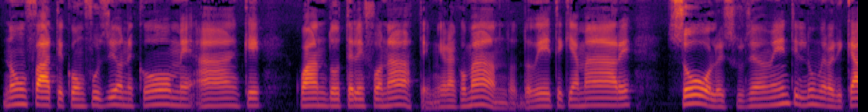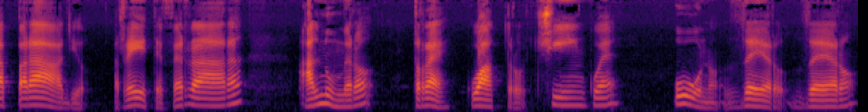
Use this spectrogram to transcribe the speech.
Non fate confusione come anche quando telefonate, mi raccomando, dovete chiamare solo e esclusivamente il numero di K Radio Rete Ferrara al numero 345 100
